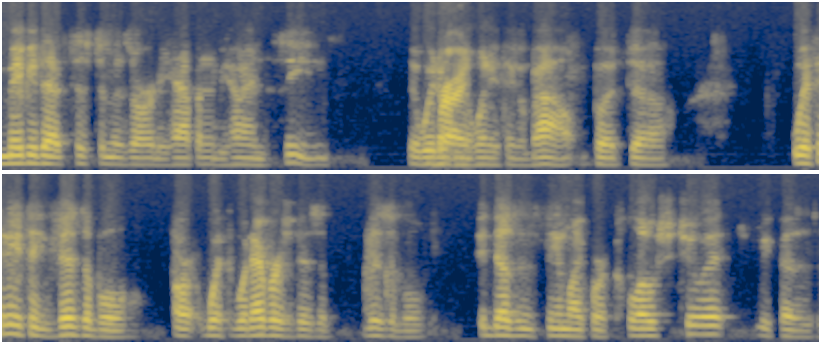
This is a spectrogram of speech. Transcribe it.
maybe that system is already happening behind the scenes that we don't Right. know anything about. But uh, with anything visible or with whatever's visi- visible, it doesn't seem like we're close to it because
